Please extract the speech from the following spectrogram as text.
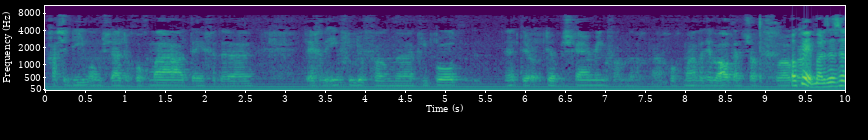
Gassidim omsluiten Gogma tegen de, tegen de invloeden van uh, Klipot, ter, ter bescherming van Gogma, dat hebben we altijd zo. Oké, maar dat is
